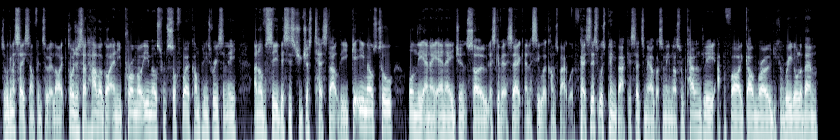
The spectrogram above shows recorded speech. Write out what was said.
So we're going to say something to it like, so I just said, have I got any promo emails from software companies recently? And obviously this is to just test out the get emails tool on the N8N agent. So let's give it a sec and let's see what it comes back with. Okay, so this was pinged back. It said to me, I got some emails from Calendly, Apify, Gumroad. You can read all of them.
